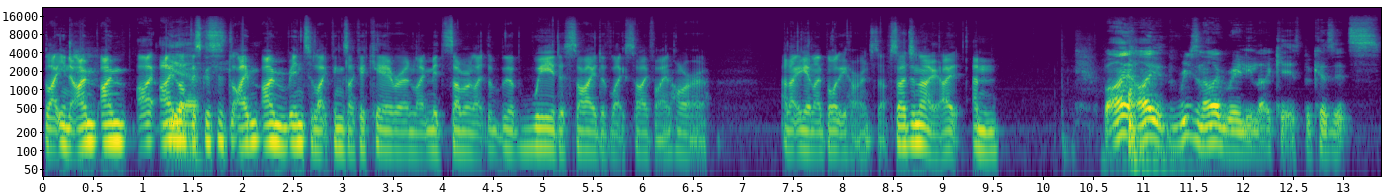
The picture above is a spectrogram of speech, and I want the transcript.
But you know, I'm I'm I, I love this because I'm I'm into like things like Akira and like Midsommar, like the, the weirder side of like sci-fi and horror, and like again like body horror and stuff. So I don't know. I and But I, I the reason I really like it is because it's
